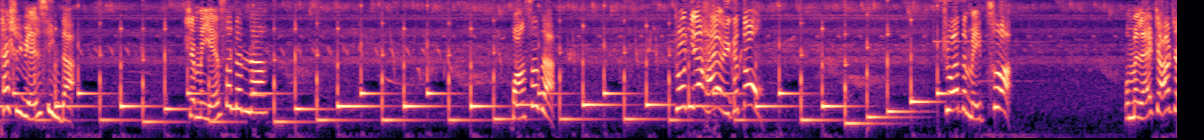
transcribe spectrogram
它是圆形的。什么颜色的呢？黄色的。中间还有一个洞，说的没错。我们来找找，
